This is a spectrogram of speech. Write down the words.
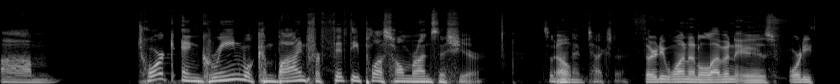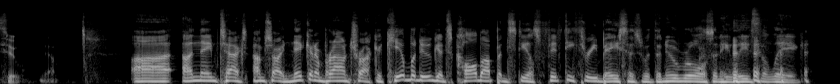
Um, Tork and Greene will combine for 50 plus home runs this year. It's an Well. unnamed texter. 31 and 11 is 42. Yeah. Uh, unnamed text. I'm sorry, Nick in a brown truck. Akil Baddoo gets called up and steals 53 bases with the new rules, and he leads the league.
